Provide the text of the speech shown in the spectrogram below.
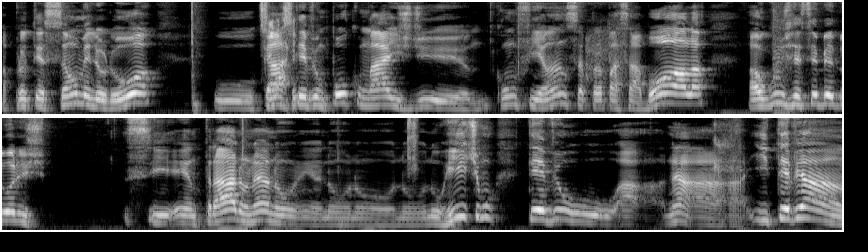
a proteção melhorou. O Carr teve um pouco mais de confiança para passar a bola. Alguns recebedores se entraram né, no, no, no, no, no ritmo, teve o. A, né, a, a, e teve a.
